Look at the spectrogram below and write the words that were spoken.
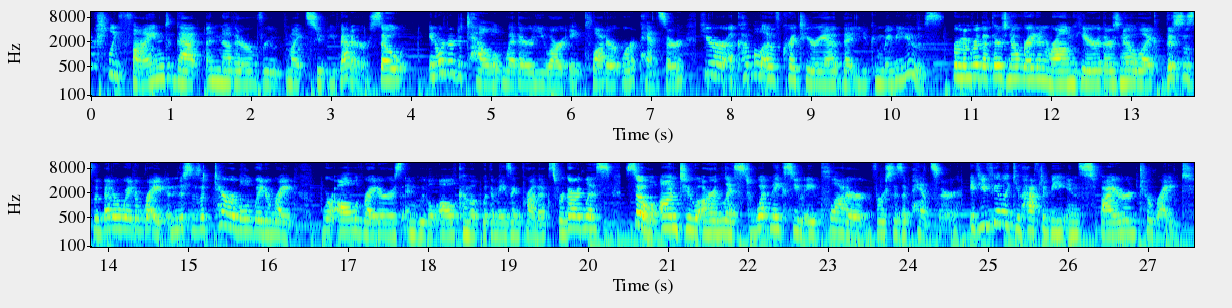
actually find that another route might suit you better. So in order to tell whether you are a plotter or a pantser, here are a couple of criteria that you can maybe use. Remember that there's no right and wrong here. There's no like, this is the better way to write and this is a terrible way to write. We're all writers and we will all come up with amazing products regardless. So on to our list. What makes you a plotter versus a pantser? If you feel like you have to be inspired to write,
